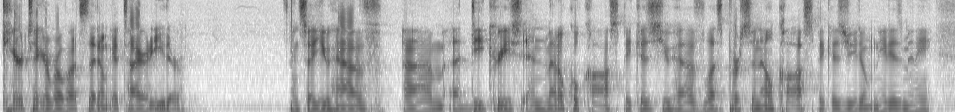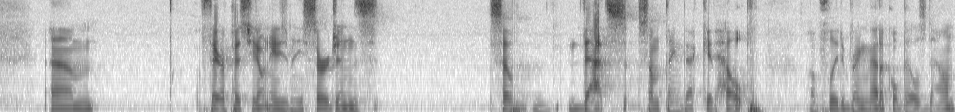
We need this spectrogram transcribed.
caretaker robots, they don't get tired either. And so you have um, a decrease in medical costs because you have less personnel costs because you don't need as many um, therapists, you don't need as many surgeons. So that's something that could help hopefully to bring medical bills down.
